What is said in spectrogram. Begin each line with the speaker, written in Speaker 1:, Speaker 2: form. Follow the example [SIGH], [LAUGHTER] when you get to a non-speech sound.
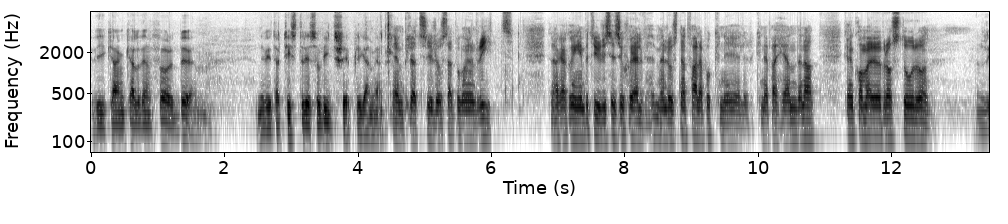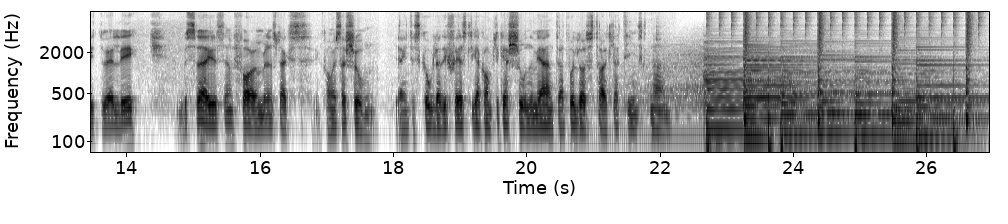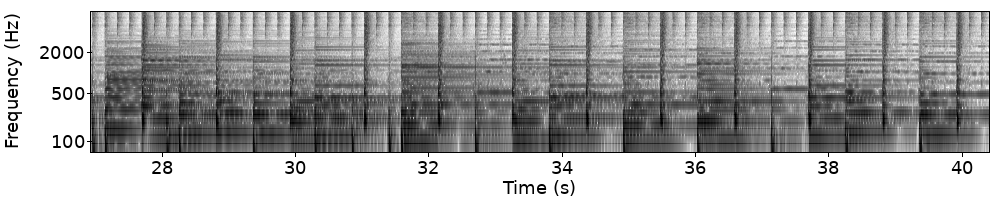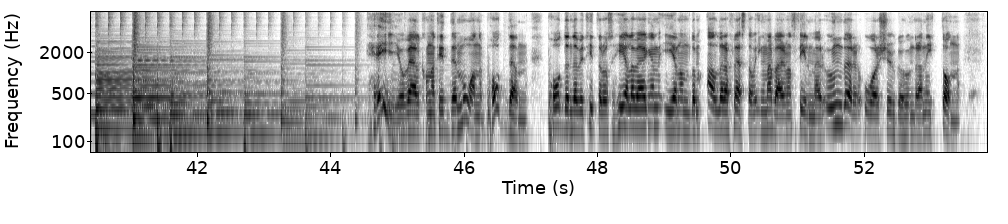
Speaker 1: Vi kan kalla den förbön. Ni vet, artister är så vidskepliga människor.
Speaker 2: En plötslig lust att begå en rit. Den har kanske ingen betydelse i sig själv, men lusten att falla på knä eller knäppa händerna kan komma över oss då och då.
Speaker 1: En rituell lek, en besvärjelse, en formel, en slags konversation. Jag är inte skolad i själsliga komplikationer, men jag antar att vår lust har ett latinskt namn.
Speaker 3: Till Demonpodden! Podden där vi tittar oss hela vägen igenom de allra flesta av Ingmar Bergmans filmer under år 2019.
